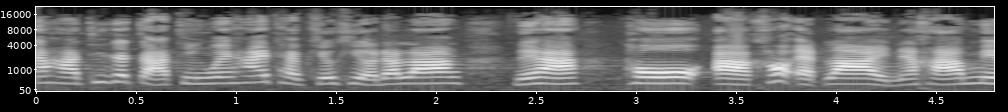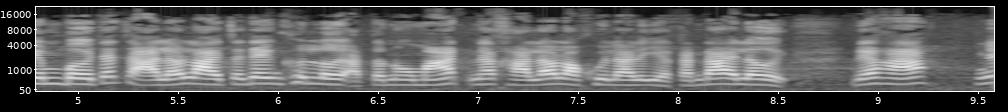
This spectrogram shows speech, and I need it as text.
นะคะที่จ้าจ๋าทิ้งไว้ให้แถบเขียวๆด้านล่างนะคะโทรอ่าเข้าแอดไลน์นะคะเมมเบอร์จ้าจ๋าแล้วไลน์จะเด้งขึ้นเลยอัตโนมัตินะคะ แล้วเราคุยรายละเอียดกันได้เลยนะคะใน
